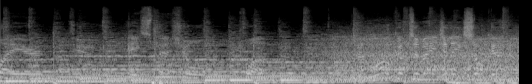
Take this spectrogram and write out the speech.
Player to a special club. And welcome to Major League Soccer,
